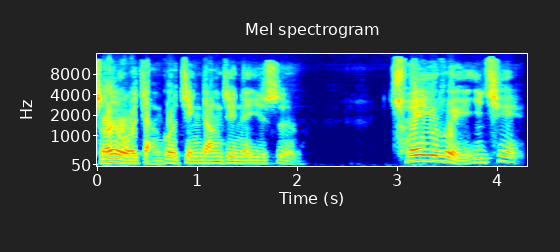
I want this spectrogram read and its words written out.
所以我讲过《金刚经》的意思，摧毁一切，《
